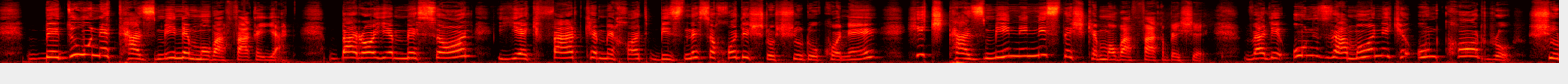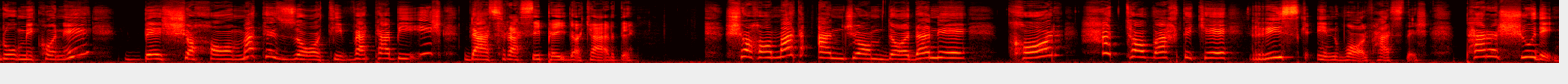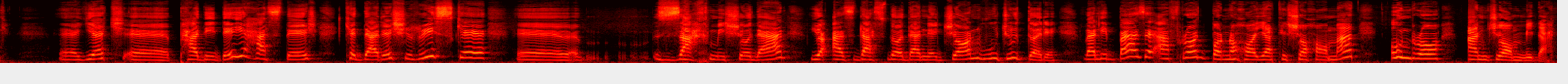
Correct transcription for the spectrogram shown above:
بدون تضمین موفقیت. برای مثال یک فرد که می‌خواد business خودش رو شروع کنه هیچ تضمینی نیستش که موفق بشه. ولی اون زمانی که اون کار رو شروع می‌کنه به شهامت ذاتی و طبیعیش دسترسی پیدا کرده. شهامت انجام دادن کار حتی وقتی که ریسک اینوالو هستش. پراشودینگ یک پدیده هستش که درش ریسک زخمی شدن یا از دست دادن جان وجود داره. ولی بعض افراد با نهایت شهامت اون رو انجام میدن.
